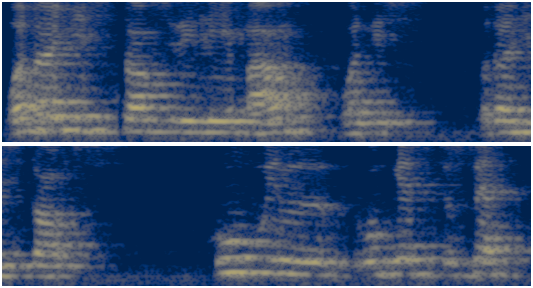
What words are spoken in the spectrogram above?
What are these talks really about? What is what are these talks? Who will who gets to set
